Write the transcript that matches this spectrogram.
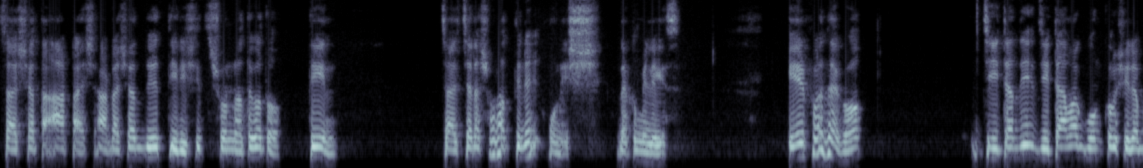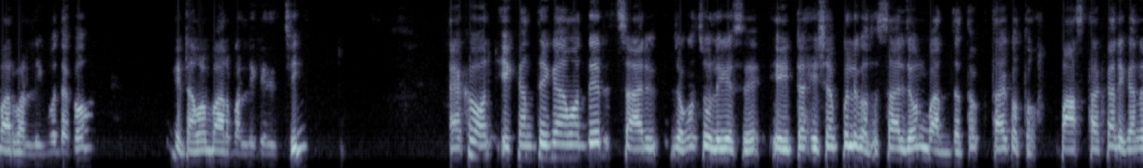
চার সাত আঠাশ আঠাশ আর দুই তিরিশ শূন্য হাতে কত? তিন। চার চার ষোলো তিনে উনিশ। দেখো, মিলে গেছে। এরপরে দেখো যেটা দিয়ে যেটা আমরা গুণ করব সেটা বারবার লিখব, দেখো। এটা আমরা বারবার লিখে দিচ্ছি। এখন এখান থেকে আমাদের চার যখন চলে গেছে, এইটা হিসাব করলে কত? চার যখন বাদ যেত তাই কত? পাঁচ থাকার এখানে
